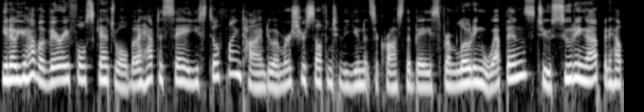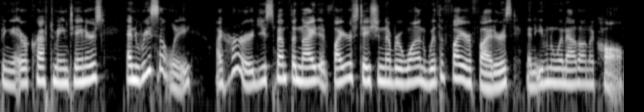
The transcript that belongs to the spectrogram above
You know, you have a very full schedule, but I have to say, you still find time to immerse yourself into the units across the base, from loading weapons to suiting up and helping aircraft maintainers. And recently, I heard you spent the night at fire station number one with the firefighters and even went out on a call.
